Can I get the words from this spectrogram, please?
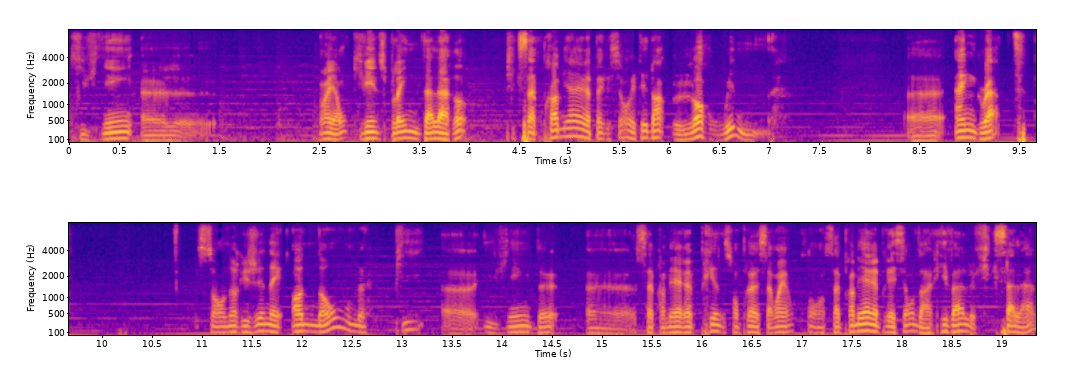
qui vient, euh, voyons, qui vient du plane d'Alara, puis que sa première apparition était dans Lorwyn. Euh, Angrat, son origine est unknown, puis euh, il vient de euh, sa première son, sa, première impression dans Rival Fixalan.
